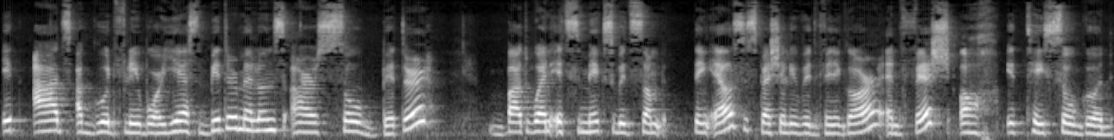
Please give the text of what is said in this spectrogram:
It adds a good flavor. Yes, bitter melons are so bitter, but when it's mixed with something else, especially with vinegar and fish, oh, it tastes so good.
